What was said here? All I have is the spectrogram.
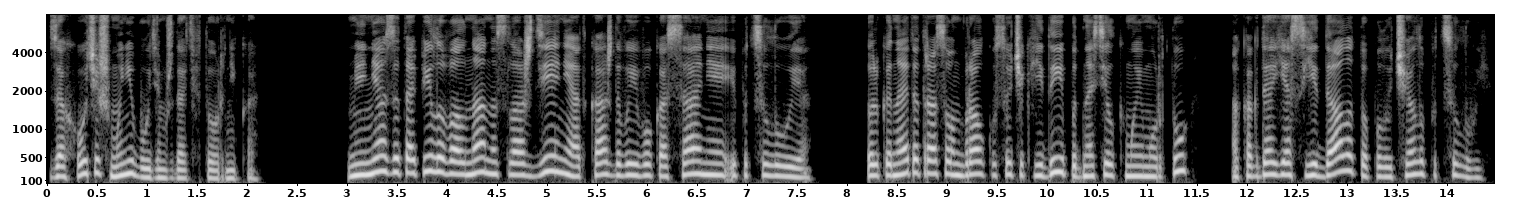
«Захочешь, мы не будем ждать вторника». Меня затопила волна наслаждения от каждого его касания и поцелуя. Только на этот раз он брал кусочек еды и подносил к моему рту, а когда я съедала, то получала поцелуй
